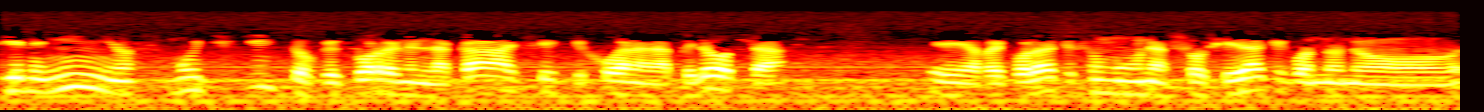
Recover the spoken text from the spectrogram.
tiene niños muy chiquitos que corren en la calle, que juegan a la pelota. Eh, recordar que somos una sociedad que cuando no,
